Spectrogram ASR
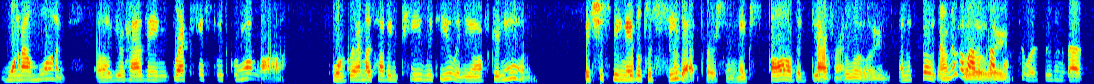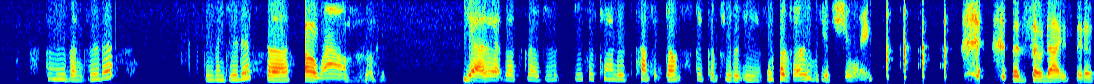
one on one, you're having breakfast with grandma, or grandma's having tea with you in the afternoon. It's just being able to see that person makes all the difference. Absolutely. And it's great. And you have a lot of couples too. Was reading about Steve and Judith. Steve and Judith. Uh, oh wow. yeah, that, that's great. Jesus Candid concept. Don't speak computer ease. Very reassuring. that's so nice. They don't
